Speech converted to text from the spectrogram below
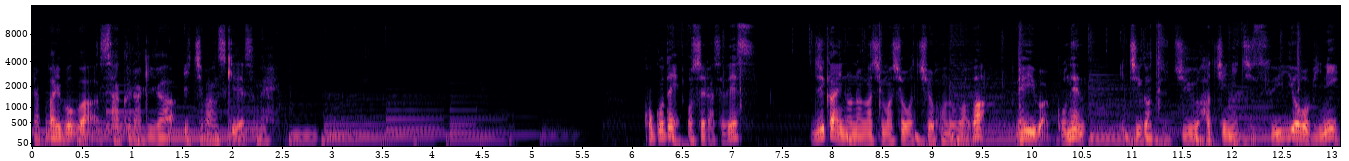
やっぱり僕は桜木が一番好きですね。ここでお知らせです。次回の長島省地方の輪は令和5年1月18日水曜日に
